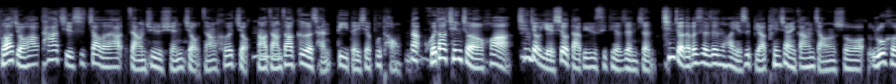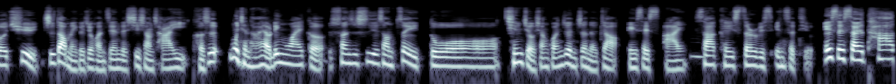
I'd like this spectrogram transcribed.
葡萄酒的话，它其实是教大家怎样去选酒，怎样喝酒，然后怎样知道各个产地的一些不同。嗯、那回到清酒的话，清酒也是有 WSET 的认证，嗯、清酒 WSET 的认证的话，也是比较偏向于刚刚讲的说如何去知道每个酒款之间的细项差异。可是目前它还有另外一个算是世界上最多清酒相关认证的叫 SSI，Sake Service Institute。SSI 它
